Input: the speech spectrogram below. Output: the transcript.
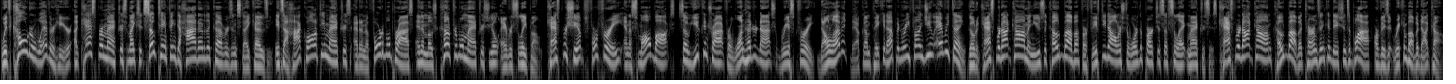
With colder weather here, a Casper mattress makes it so tempting to hide under the covers and stay cozy. It's a high quality mattress at an affordable price and the most comfortable mattress you'll ever sleep on. Casper ships for free in a small box so you can try it for 100 nights risk free. Don't love it? They'll come pick it up and refund you everything. Go to Casper.com and use the code BUBBA for $50 toward the purchase of select mattresses. Casper.com, code BUBBA, terms and conditions apply, or visit rickandbubba.com.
